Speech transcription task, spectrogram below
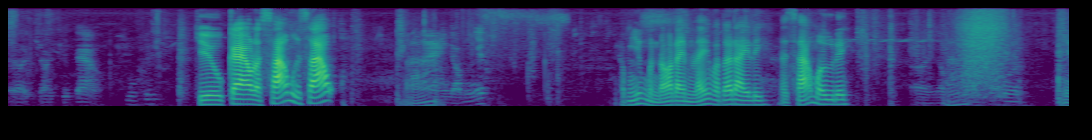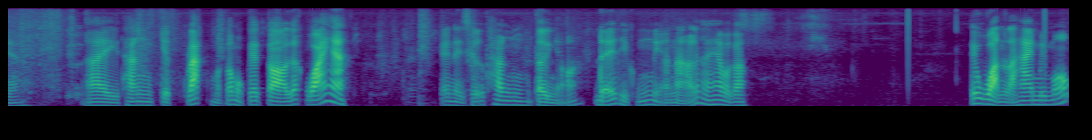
rồi chiều cao Chiều cao là 66. Đó. rộng nhất Rộng nhất mình đo đây mình lấy qua tới đây đi, là 60 đi. rồi mươi. Dạ. Đây, thân trực lắc mà có một cái co rất quái ha. Cây này sửa thân từ nhỏ, đế thì cũng nở nở thôi ha bà con. Cái hoành là 21.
